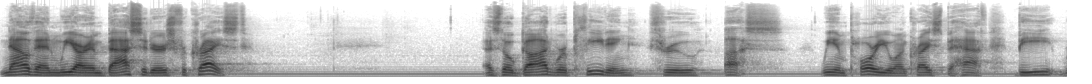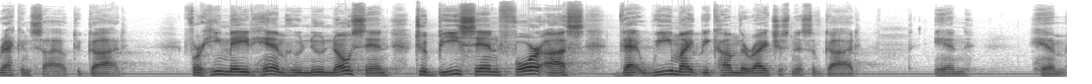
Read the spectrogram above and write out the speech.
now then, we are ambassadors for Christ, as though God were pleading through us. We implore you on Christ's behalf be reconciled to God. For he made him who knew no sin to be sin for us, that we might become the righteousness of God in him.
